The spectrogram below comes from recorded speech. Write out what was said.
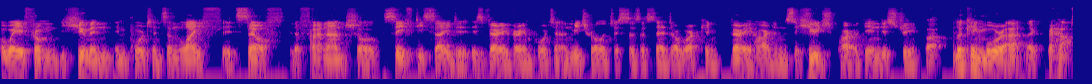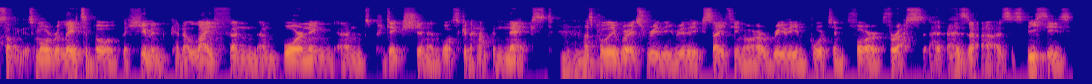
away from the human importance and life itself, the financial safety side is very, very important. And meteorologists, as I said, are working very hard and it's a huge part of the industry. But looking more at like perhaps something that's more relatable, the human kind of life and, and warning and prediction and what's going to happen next, mm-hmm. that's probably where it's really, really exciting or really important for, for us as a, as a species.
